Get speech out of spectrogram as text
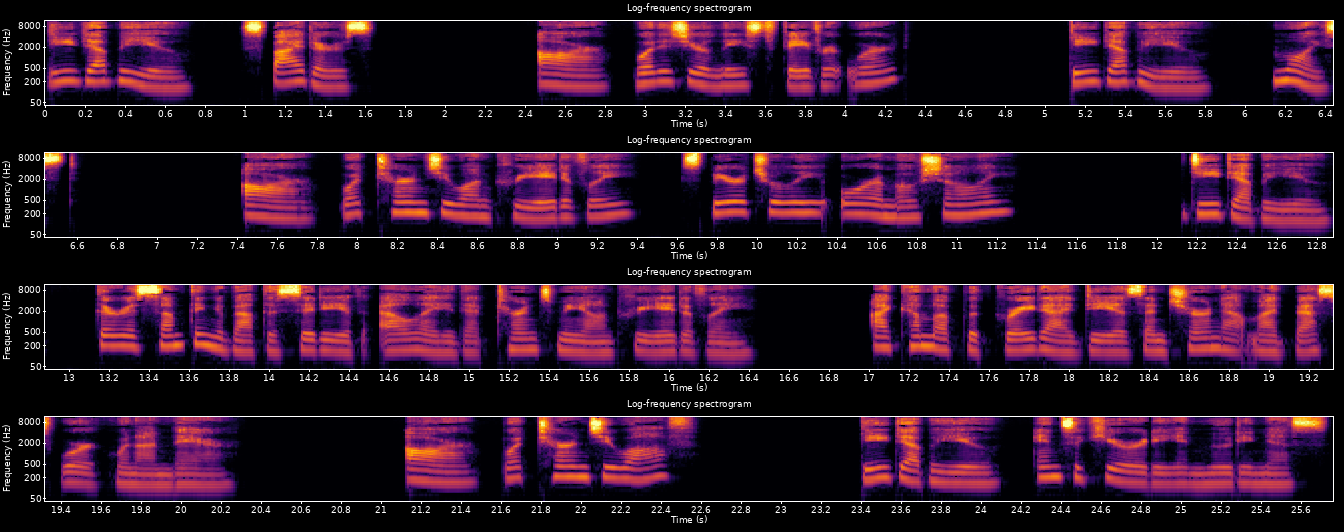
DW, spiders. R. What is your least favorite word? DW, moist. R. What turns you on creatively, spiritually, or emotionally? DW, there is something about the city of LA that turns me on creatively. I come up with great ideas and churn out my best work when I'm there. R. What turns you off? DW. Insecurity and moodiness.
